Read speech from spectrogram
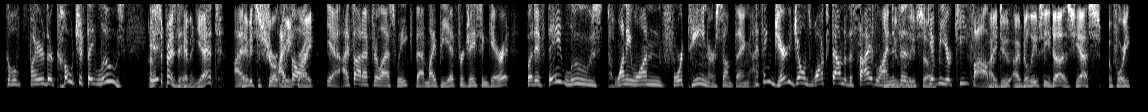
go fire their coach if they lose. I'm It- surprised they haven't yet. I- Maybe it's a short I week, thought- right? Yeah, I thought after last week that might be it for Jason Garrett. But if they lose 21 14 or something, I think Jerry Jones walks down to the sideline and says, so. Give me your key fob. I do. I believe he does. Yes, before he,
